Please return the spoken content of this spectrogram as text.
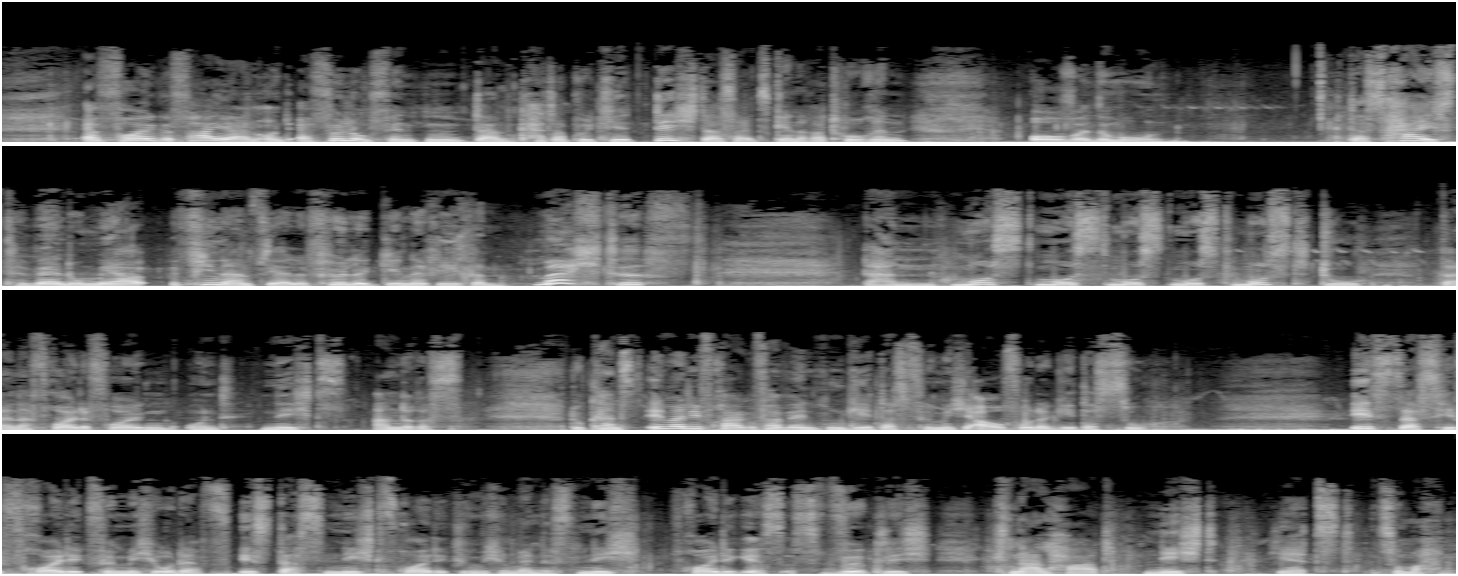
Erfolge feiern und Erfüllung finden, dann katapultiert dich das als Generatorin over the moon. Das heißt, wenn du mehr finanzielle Fülle generieren möchtest, dann musst, musst, musst, musst, musst du deiner Freude folgen und nichts anderes. Du kannst immer die Frage verwenden, geht das für mich auf oder geht das zu? Ist das hier freudig für mich oder ist das nicht freudig für mich? Und wenn es nicht freudig ist, ist wirklich knallhart nicht jetzt zu machen.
